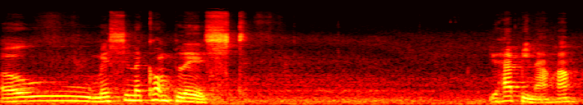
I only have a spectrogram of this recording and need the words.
Oh, mission accomplished. You happy now, huh? Huh?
